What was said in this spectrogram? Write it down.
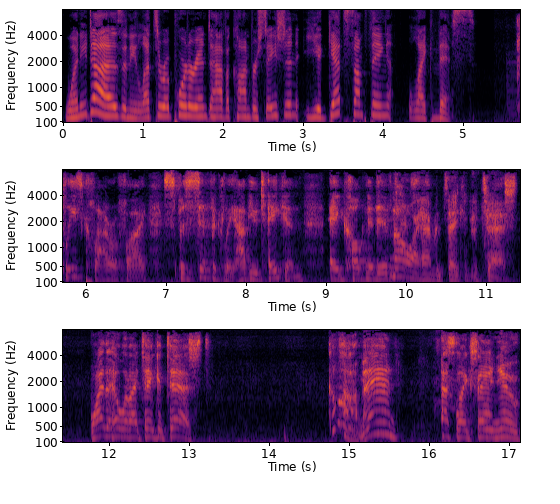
When he does, and he lets a reporter in to have a conversation, you get something like this. Please clarify specifically have you taken a cognitive No, test? I haven't taken a test. Why the hell would I take a test? Come on, man. That's like saying you,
